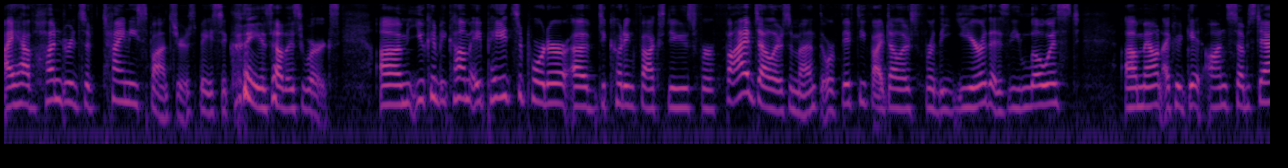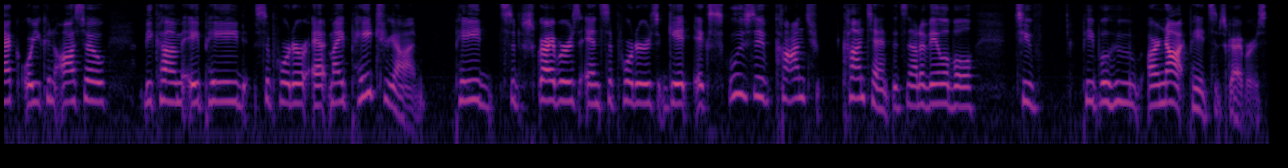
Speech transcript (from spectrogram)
I have hundreds of tiny sponsors, basically, is how this works. Um, you can become a paid supporter of Decoding Fox News for $5 a month or $55 for the year. That is the lowest amount I could get on Substack. Or you can also become a paid supporter at my Patreon. Paid subscribers and supporters get exclusive con- content that's not available to people who are not paid subscribers.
